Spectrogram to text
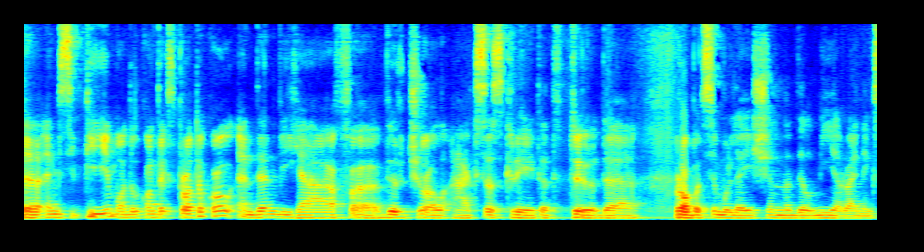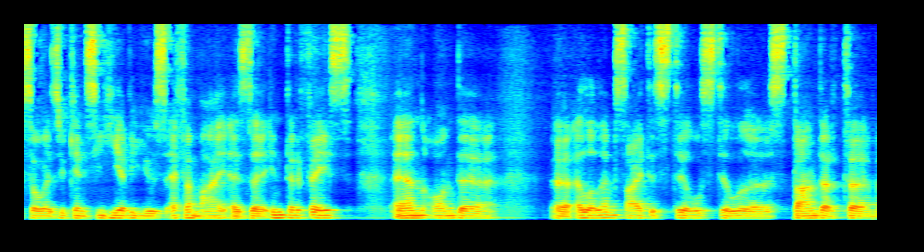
uh, MCP model context protocol. And then we have uh, virtual access created to the robot simulation Delmia running. So as you can see here, we use FMI as the interface and on the LLM side is still still a standard uh,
